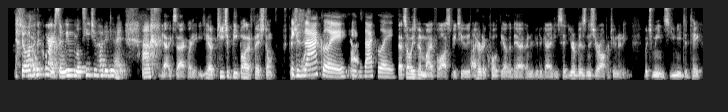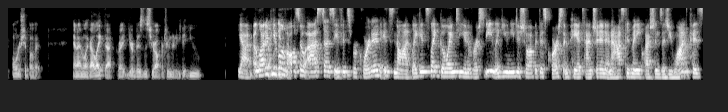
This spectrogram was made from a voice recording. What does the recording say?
Show up at the course and we will teach you how to do it. Uh, yeah, exactly. You know, teaching people how to fish, don't fish. for them. Exactly. Yeah. Exactly. That's always been my philosophy too. I heard a quote the other day. I interviewed a guy and he said, Your business, your opportunity, which means you need to take ownership of it. And I'm like, I like that, right? Your business, your opportunity that you Yeah, a lot of people have also asked us if it's recorded. It's not. Like it's like going to university. Like you need to show up at this course and pay attention and ask as many questions as you want because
